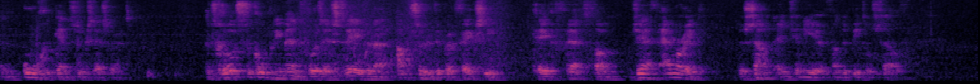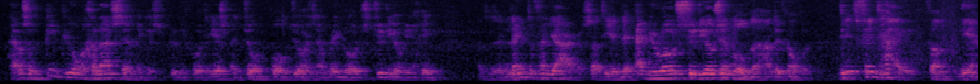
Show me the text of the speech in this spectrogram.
een ongekend succes werd. Het grootste compliment voor zijn streven naar absolute perfectie kreeg Fred van Jeff Emmerich, de sound engineer van de Beatles zelf. Hij was een piepjonge geluidstechnicus toen hij voor het eerst met John, Paul, George en Ringo de studio inging. Dat was in lengte van jaren zat hij in de Abbey Road Studios in Londen aan de knoppen. Dit vindt hij van The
